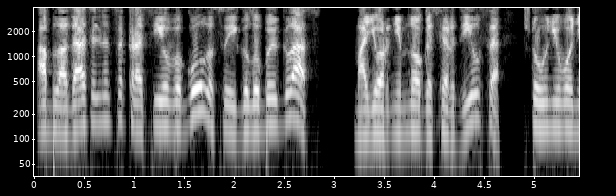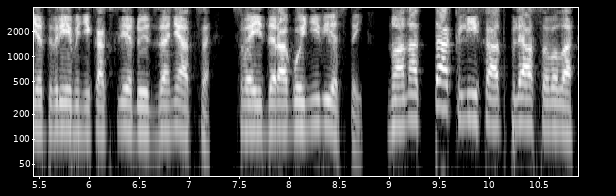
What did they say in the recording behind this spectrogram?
обладательница красивого голоса и голубых глаз. Майор немного сердился, что у него нет времени как следует заняться своей дорогой невестой, но она так лихо отплясывала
